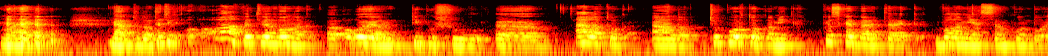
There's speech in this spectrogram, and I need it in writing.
meg nem tudom. Tehát hogy alapvetően vannak olyan típusú állatok, állatcsoportok, amik közkedveltek, valamilyen szempontból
